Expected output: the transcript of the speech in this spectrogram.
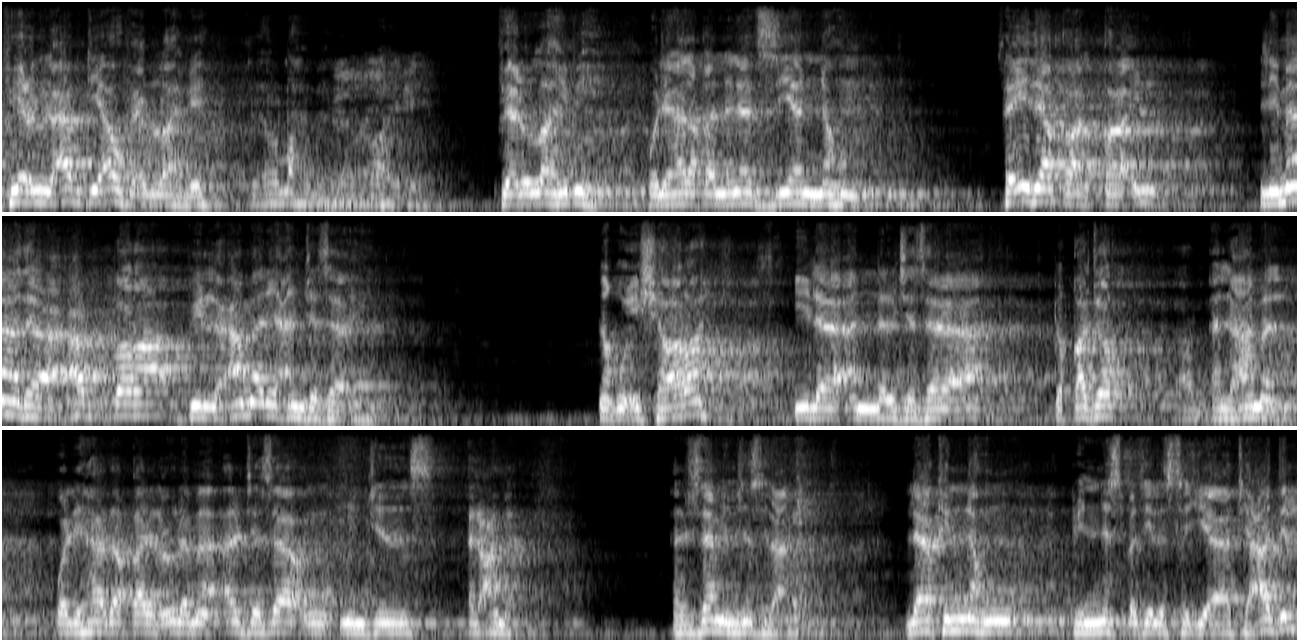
فعل العبد أو فعل الله به. فعل الله به. فعل الله به. ولهذا قال لنجزينهم. فإذا قال قائل لماذا عبر بالعمل عن جزائه؟ نقول إشارة إلى أن الجزاء بقدر العمل. ولهذا قال العلماء الجزاء من جنس العمل. الجزاء من جنس العمل. لكنه بالنسبة للسيئات عدل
